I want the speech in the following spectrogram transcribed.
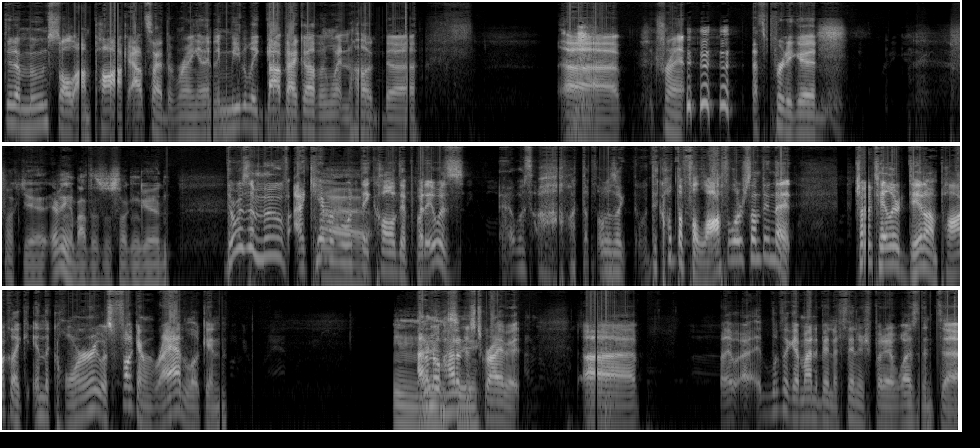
did a moonsault on Pac outside the ring, and then immediately got back up and went and hugged uh, uh, Trent. That's pretty good. Fuck yeah, everything about this was fucking good. There was a move I can't remember what Uh, they called it, but it was it was oh, what the it was like they called the falafel or something that Chuck Taylor did on Pac like in the corner. It was fucking rad looking. Mm, I don't know didn't how to describe it. Uh, it, it looked like it might have been a finish, but it wasn't. Uh,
